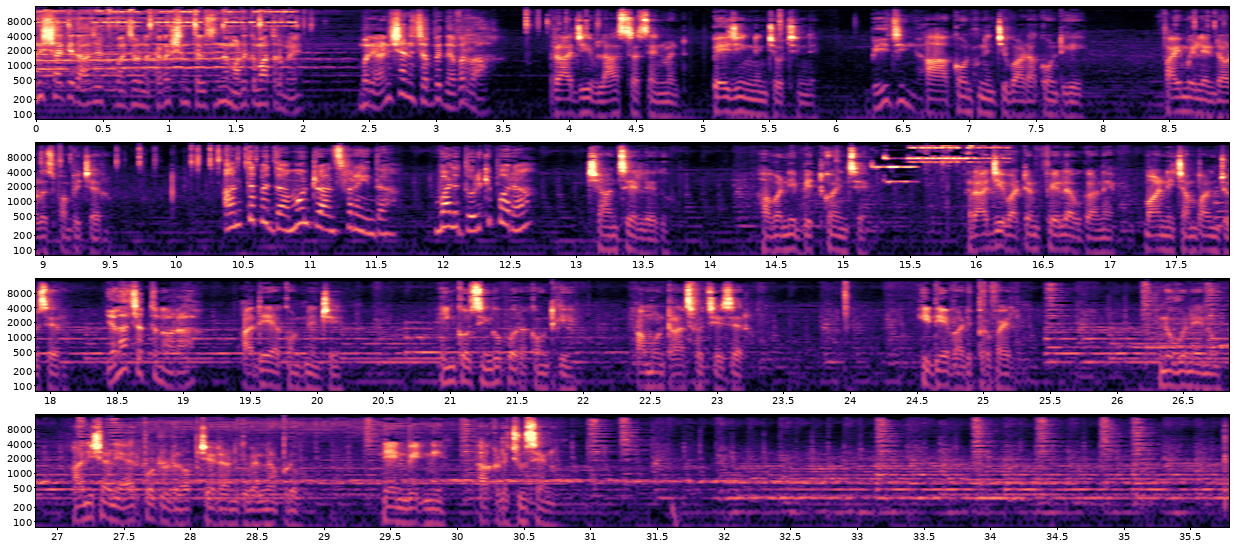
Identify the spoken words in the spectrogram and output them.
అనిషాకి రాజుకి మధ్య ఉన్న కనెక్షన్ తెలిసింది మనకు మాత్రమే. మరి అనిషాని చంపింది ఎవర్రా? రాజీవ్ లాస్ట్ అసైన్మెంట్ బీజింగ్ నుంచి వచ్చింది. బీజింగ్? ఆ అకౌంట్ నుంచి వాడి అకౌంట్కి ఫైవ్ మిలియన్ డాలర్స్ పంపించారు. అంత పెద్ద అమౌంట్ ట్రాన్స్ఫర్ అయిందా? వాళ్ళు దొరికిపోరా? ఛాన్సే లేదు. అవన్నీ బిట్ కాయిన్సే రాజీవ్ అటెంప్ట్ ఫెయిల్ అవగానే వాడిని చంపాలని చూశారు. ఎలా చెప్తున్నావురా? అదే అకౌంట్ నుంచి ఇంకో సింగపూర్ అకౌంట్కి అమౌంట్ ట్రాన్స్ఫర్ చేశారు. ఇదే వాడి ప్రొఫైల్ నువ్వు నేను అనిషాని ఎయిర్పోర్ట్లో డ్రాప్ చేయడానికి వెళ్ళినప్పుడు నేను వీడిని అక్కడ చూశాను.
